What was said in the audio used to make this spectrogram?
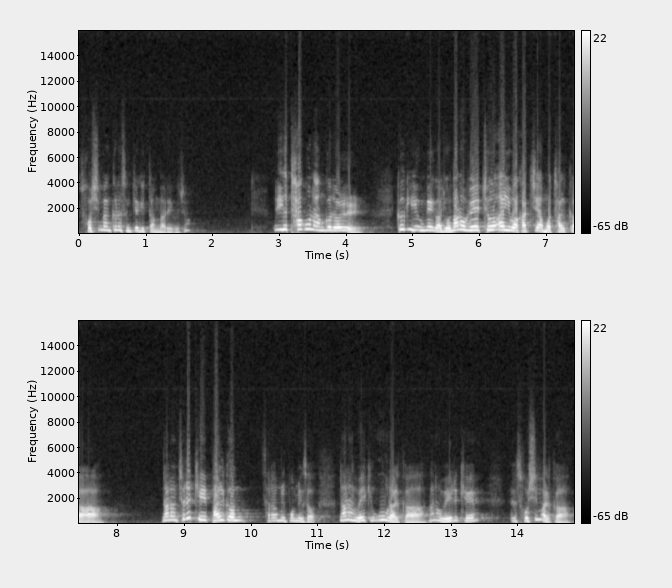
소심한 그런 성격이 있단 말이에요. 그죠? 이거 타고난 거를 거기에 얽매가지고 나는 왜 저 아이와 같지 못할까? 나는 저렇게 밝은 사람을 보면서 나는 왜 이렇게 우울할까? 나는 왜 이렇게 소심할까?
